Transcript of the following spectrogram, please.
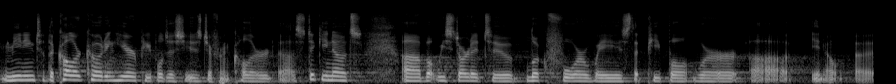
meaning to the color coding here. People just used different colored uh, sticky notes. Uh, but we started to look for ways that people were, uh, you know, uh,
